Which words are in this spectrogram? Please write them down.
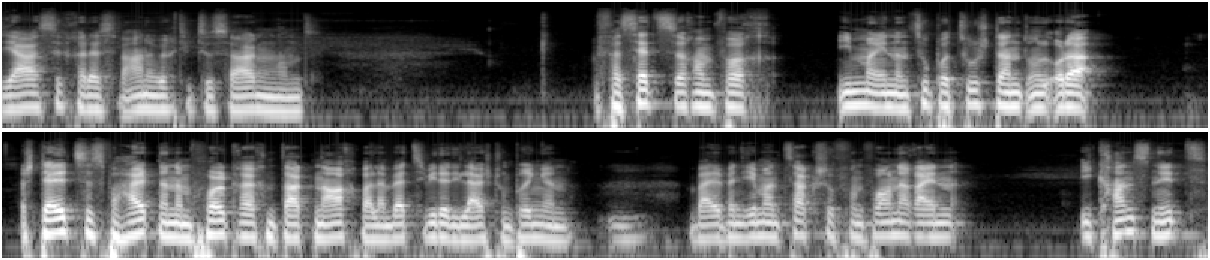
Ja, sicher, das war auch wichtig zu sagen und versetzt euch einfach immer in einen super Zustand und, oder stellt das Verhalten an einem erfolgreichen Tag nach, weil dann wird sie wieder die Leistung bringen. Mhm. Weil wenn jemand sagt schon von vornherein, ich kann es nicht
